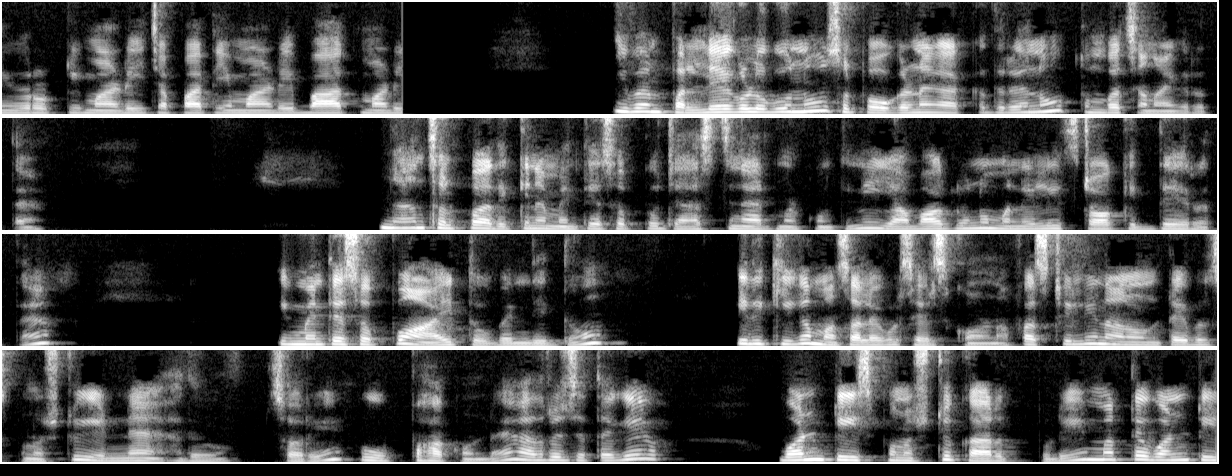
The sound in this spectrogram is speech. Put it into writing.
ನೀವು ರೊಟ್ಟಿ ಮಾಡಿ, ಚಪಾತಿ ಮಾಡಿ, ಬಾತ್ ಮಾಡಿ. ಈವನ್ ಪಲ್ಯಗಳಿಗೂ ಸ್ವಲ್ಪ ಒಗ್ಗರಣೆಗೆ ಹಾಕಿದ್ರೂ ತುಂಬ ಚೆನ್ನಾಗಿರುತ್ತೆ. ನಾನು ಸ್ವಲ್ಪ ಅದಕ್ಕಿಂತ ಮೆಂತ್ಯ ಸೊಪ್ಪು ಜಾಸ್ತಿನೇ ಆ್ಯಡ್ ಮಾಡ್ಕೊತೀನಿ. ಯಾವಾಗಲೂ ಮನೇಲಿ ಸ್ಟಾಕ್ ಇದ್ದೇ ಇರುತ್ತೆ. ಈಗ ಮೆಂತ್ಯ ಸೊಪ್ಪು ಆಯಿತು, ಬೆಂದಿದ್ದು. ಇದಕ್ಕೀಗ ಮಸಾಲೆಗಳು ಸೇರಿಸ್ಕೊಳ್ಳೋಣ. ಫಸ್ಟ್ ಇಲ್ಲಿ ನಾನು ಒಂದು ಟೇಬಲ್ ಸ್ಪೂನಷ್ಟು ಎಣ್ಣೆ, ಅದು ಸಾರಿ ಉಪ್ಪು ಹಾಕ್ಕೊಂಡೆ ಅದರ ಜೊತೆಗೆ ಒನ್ ಟೀ ಸ್ಪೂನಷ್ಟು ಖಾರದ ಪುಡಿ, ಮತ್ತು ಒನ್ ಟೀ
